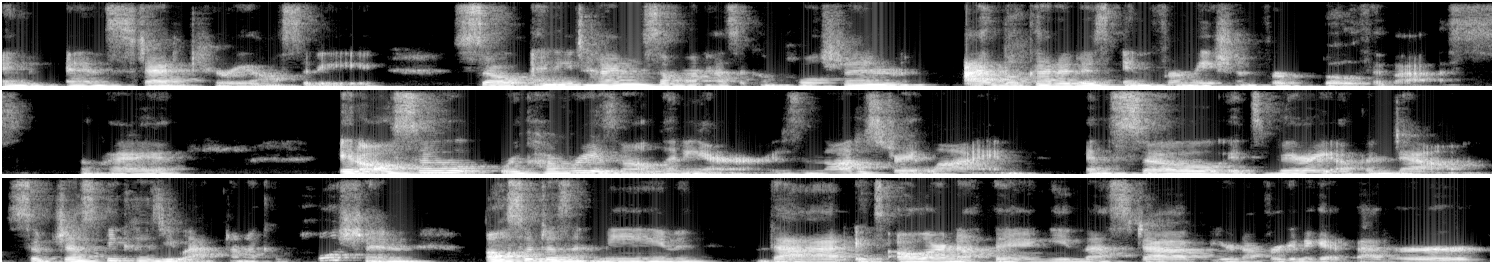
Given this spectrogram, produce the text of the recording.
and, and, instead curiosity. So anytime someone has a compulsion, I look at it as information for both of us. Okay. It also, recovery is not linear, it is not a straight line. And so it's very up and down. So just because you act on a compulsion also doesn't mean that it's all or nothing, you messed up, you're never going to get better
